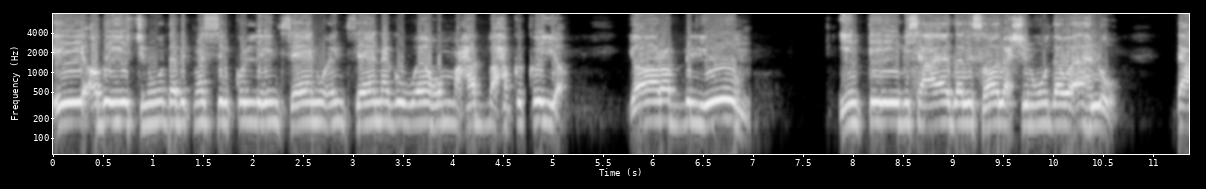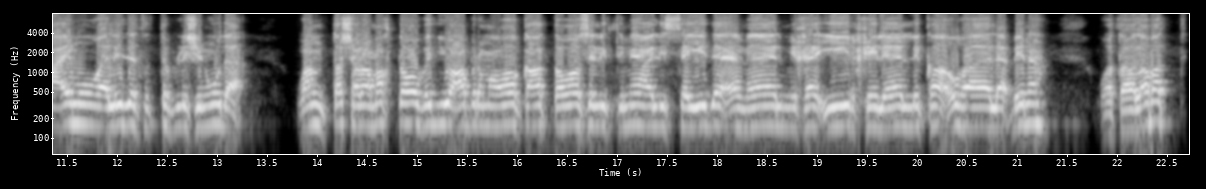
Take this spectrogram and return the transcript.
إيه قضية شنودة بتمثل كل إنسان وإنسانة جواهم محبة حقيقية؟ يا رب اليوم ينتهي بسعادة لصالح شنودة وأهله. دعموا والدة الطفل شنودة. وانتشر مقطع فيديو عبر مواقع التواصل الاجتماعي للسيدة أمال ميخائيل خلال لقائها بنا وطالبت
